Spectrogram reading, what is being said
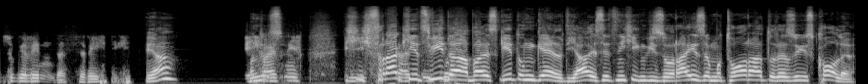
zu gewinnen, das ist richtig. ja? Ich Und weiß es- nicht. Ich, ich frage jetzt Sie so- wieder, aber es geht um Geld, ja? Ist jetzt nicht irgendwie so Reise, Motorrad oder so ist Kohle.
